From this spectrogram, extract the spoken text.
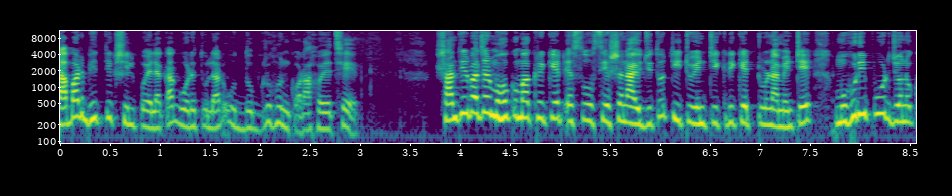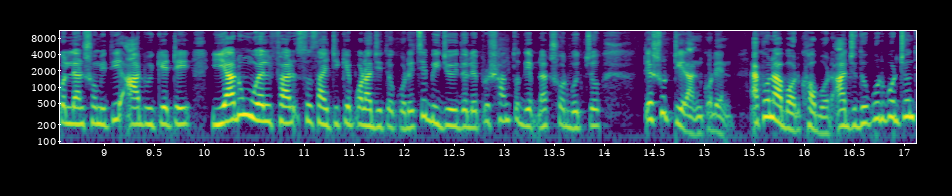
রাবার ভিত্তিক শিল্প এলাকা গড়ে তোলার উদ্যোগ গ্রহণ করা হয়েছে। শান্তিরবাজার মহকুমা ক্রিকেট অ্যাসোসিয়েশন আয়োজিত টি টোয়েন্টি ক্রিকেট টুর্নামেন্টে মুহুরিপুর জনকল্যাণ সমিতি আট উইকেটে ইয়ারুং ওয়েলফেয়ার সোসাইটিকে পরাজিত করেছে। বিজয়ী দলে প্রশান্ত দেবনাথ সর্বোচ্চ তেষট্টি রান করেন। এখন আবহাওয়ার খবর। আজ দুপুর পর্যন্ত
